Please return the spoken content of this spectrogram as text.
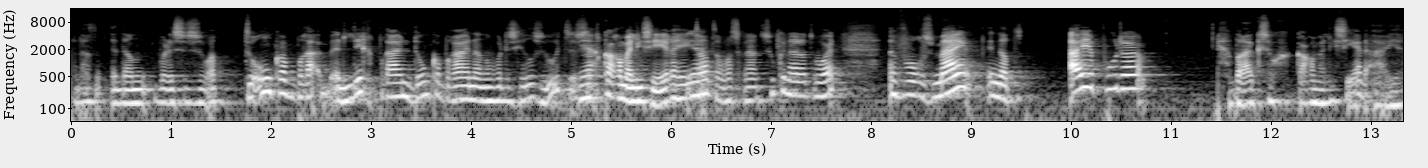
En, dat, en dan worden ze zo wat donkerbruin, lichtbruin, donkerbruin en dan worden ze heel zoet. Dus Ja. dat karamelliseren heet dat. Dan was ik aan het zoeken naar dat woord. En volgens mij in dat uienpoeder gebruiken ze gekarameliseerde uien.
